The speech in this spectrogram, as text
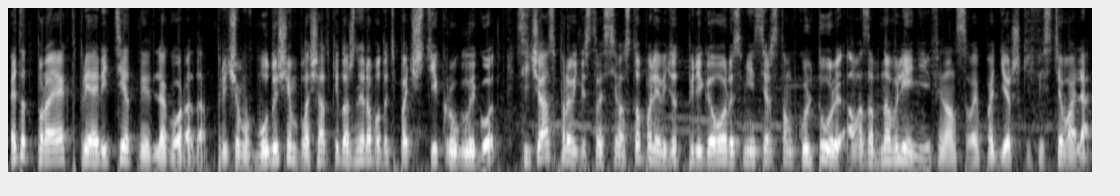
Этот проект приоритетный для города. Причем в будущем площадки должны работать почти круглый год. Сейчас правительство Севастополя ведет переговоры с Министерством культуры о возобновлении финансовой поддержки фестиваля,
